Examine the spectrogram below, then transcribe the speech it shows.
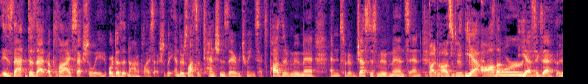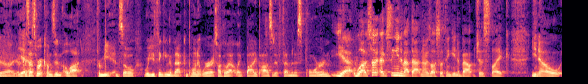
is that does that apply sexually or does it not apply sexually? And there's lots of tensions there between sex positive movement and sort of justice movements and bi positive. Yeah, all porn the yes, and- exactly. Yeah, yeah. Because that's where it comes in a lot for me. And so, were you thinking of that component where I talk about like body positive feminist porn? Yeah, well, I was, I was thinking about that, and I was also thinking about just like, you know,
